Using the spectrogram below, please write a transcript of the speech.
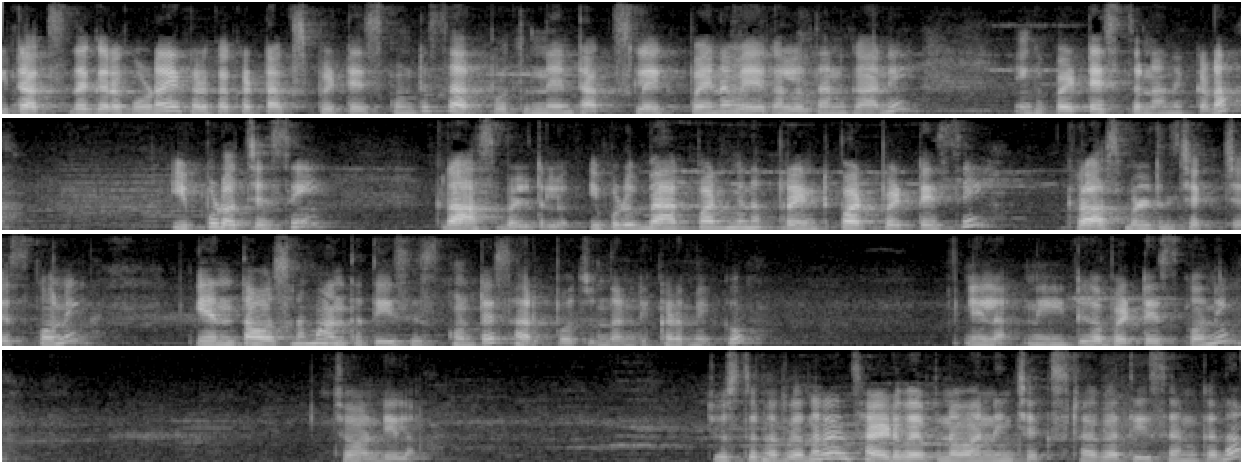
ఈ టక్స్ దగ్గర కూడా ఇక్కడికక్కడ టక్స్ పెట్టేసుకుంటే సరిపోతుంది. నేను టక్స్ లేకపోయినా వేయగలుగుతాను కానీ ఇంక పెట్టేస్తున్నాను ఇక్కడ. ఇప్పుడు వచ్చేసి క్రాస్ బెల్ట్లు. ఇప్పుడు బ్యాక్ పార్ట్ మీద ఫ్రంట్ పార్ట్ పెట్టేసి క్రాస్ బెల్ట్లు చెక్ చేసుకొని ఎంత అవసరమో అంత తీసేసుకుంటే సరిపోతుందండి ఇక్కడ మీకు. ఇలా నీట్గా పెట్టేసుకొని చూడండి ఇలా. చూస్తున్నారు కదా నేను సైడ్ వైపున వన్ ఇంచ్ ఎక్స్ట్రాగా తీసాను కదా.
